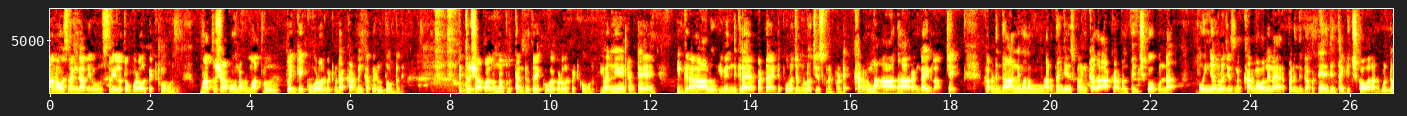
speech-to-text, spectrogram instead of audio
అనవసరంగా మీరు స్త్రీలతో గొడవలు పెట్టుకోకూడదు. మాతృశాపం ఉన్నప్పుడు మాతృతో ఇంకా ఎక్కువ గొడవలు పెట్టుకుంటే ఆ కర్మ ఇంకా పెరుగుతూ ఉంటుంది. పితృశాపాలు ఉన్నప్పుడు తండ్రితో ఎక్కువగా గొడవలు పెట్టుకోకూడదు. ఇవన్నీ ఏంటంటే ఈ గ్రహాలు ఇవి ఎందుకు ఇలా ఏర్పడ్డాయంటే పూర్వజన్మలో చేసుకున్నటువంటి కర్మ ఆధారంగా ఇవి ఇలా వచ్చాయి. కాబట్టి దాన్ని మనం అర్థం చేసుకొని ఇంకా ఆ కర్మను పెంచుకోకుండా పోయిన జన్మలో చేసిన కర్మ వల్ల ఇలా ఏర్పడింది కాబట్టి నేను దీన్ని తగ్గించుకోవాలనుకుంటూ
